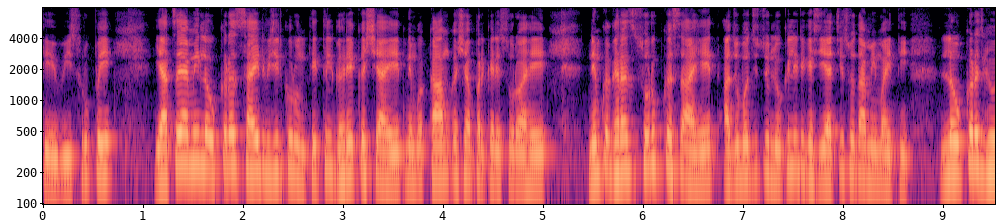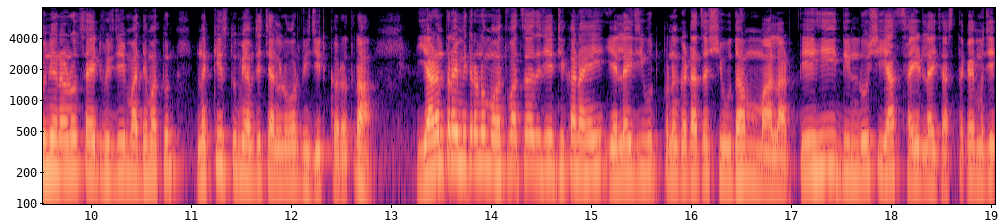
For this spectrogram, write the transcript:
तेवीस रुपये. याचंही आम्ही लवकरच साईट व्हिजिट करून तेथील घरे कशी आहेत नेमकं काम कशा प्रकारे सुरू आहे नेमकं घराचं स्वरूप कसं आहे आजूबाजूची लोकॅलिटी कशी याची सुद्धा आम्ही माहिती लवकरच घेऊन येणार आहोत साईट व्हिजिट माध्यमातून. नक्कीच तुम्ही आमच्या चॅनलवर व्हिजिट करत राहा. यानंतर आहे मित्रांनो महत्त्वाचं जे ठिकाण आहे एल आय जी उत्पन्न गटाचं शिवधाम मालाड. तेही दिंडोशी याच साईडला आहे जास्त काय म्हणजे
